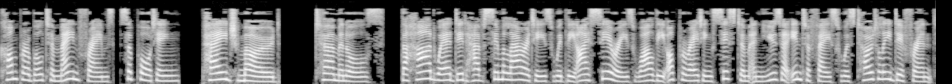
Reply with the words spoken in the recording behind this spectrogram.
comparable to mainframes, supporting page mode terminals. The hardware did have similarities with the I-series while the operating system and user interface was totally different.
